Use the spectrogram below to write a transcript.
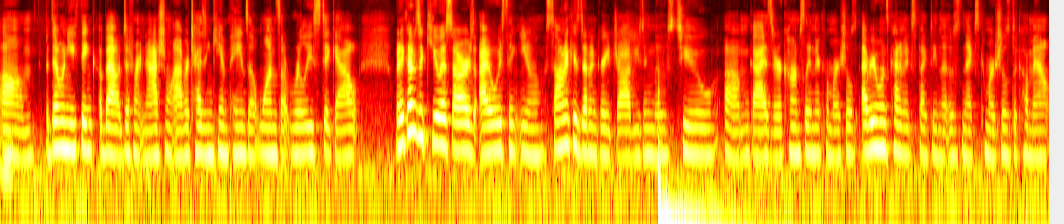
Um, but then when you think about different national advertising campaigns, that ones that really stick out. When it comes to QSRs, I always think you know Sonic has done a great job using those two um, guys that are constantly in their commercials. Everyone's kind of expecting those next commercials to come out,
